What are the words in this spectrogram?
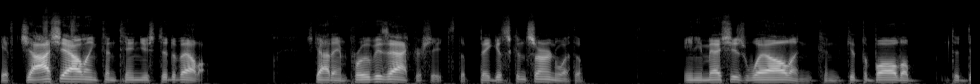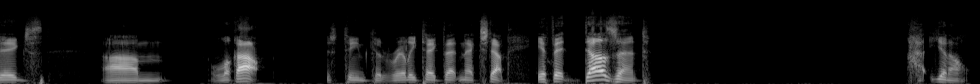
if Josh Allen continues to develop, he's got to improve his accuracy. It's the biggest concern with him. And he meshes well and can get the ball to, to Diggs. Um, look out. This team could really take that next step. If it doesn't, you know,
